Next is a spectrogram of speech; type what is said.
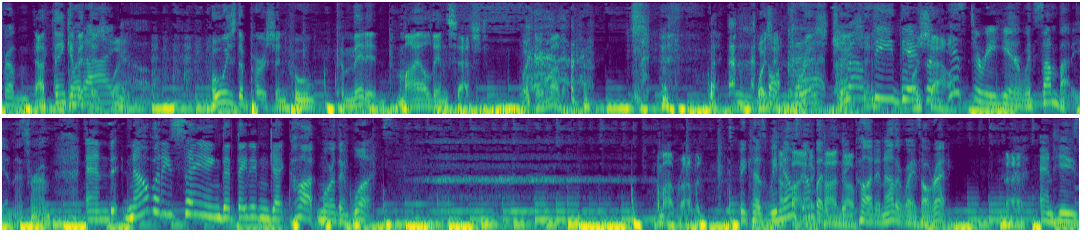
from Now think of it this I way: know. Who is the person who committed mild incest with their mother? Was it Chris, That- Jason, well, see, there's a history here with somebody in this room, and nobody's saying that they didn't get caught more than once Come on, Robin. because we Not know somebody's been caught in other ways already. Uh, And he's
